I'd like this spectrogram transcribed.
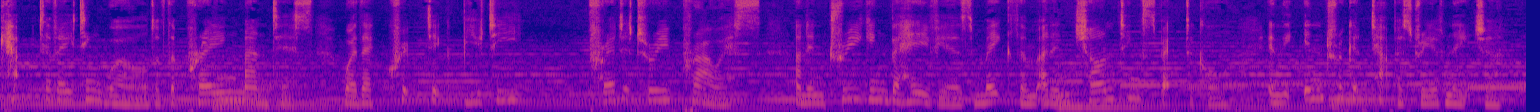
captivating world of the praying mantis, where their cryptic beauty, predatory prowess, and intriguing behaviors make them an enchanting spectacle in the intricate tapestry of nature.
